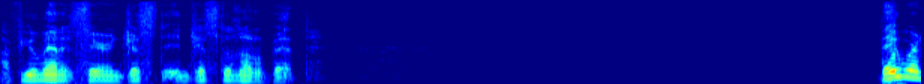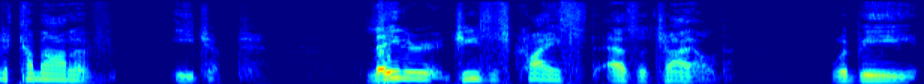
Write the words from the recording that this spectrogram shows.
a few minutes here in just in just a little bit. They were to come out of Egypt. Later, Jesus Christ as a child would be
